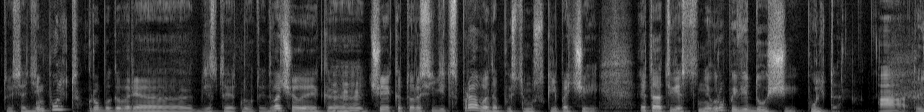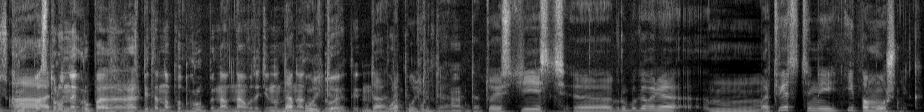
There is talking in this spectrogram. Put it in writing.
То есть один пульт, грубо говоря, где стоят ноты, и два человека. Mm-hmm. Человек, который сидит справа, допустим, у скрипачей, это ответственная группа и ведущий пульта. А, то есть группа, а, струнная группа разбита на подгруппы, на, на вот эти на, на, на пульты, дуэты. Да, пульты, на пульты, пульты, да, а. да. То есть есть, э, грубо говоря, ответственный и помощник.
